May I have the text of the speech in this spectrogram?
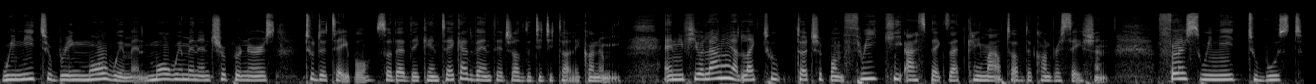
We need to bring more women, more women entrepreneurs to the table so that they can take advantage of the digital economy. And if you allow me, I'd like to touch upon three key aspects that came out of the conversation. First, we need to boost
